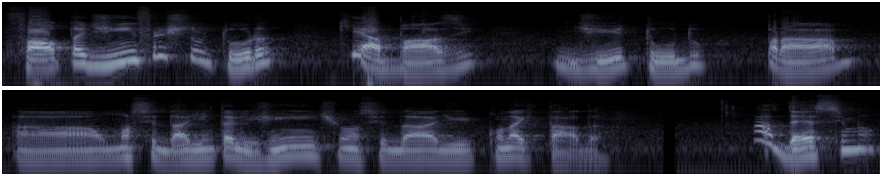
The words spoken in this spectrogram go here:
falta de infraestrutura, que é a base de tudo para uma cidade inteligente, uma cidade conectada. A décima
